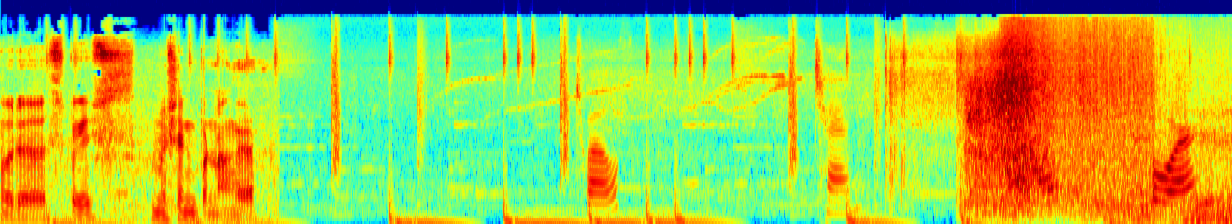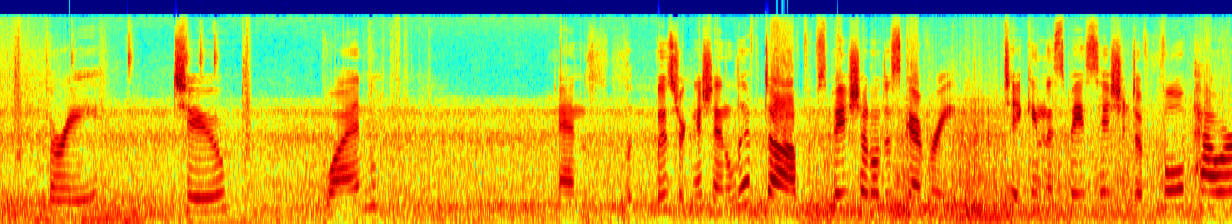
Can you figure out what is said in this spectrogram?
ஒரு ஸ்பேஸ் மிஷன் பண்ணாங்க 12, 10, 5, 4, 3, 2, One. And l- booster ignition liftoff of Space Shuttle Discovery, taking the space station to full power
